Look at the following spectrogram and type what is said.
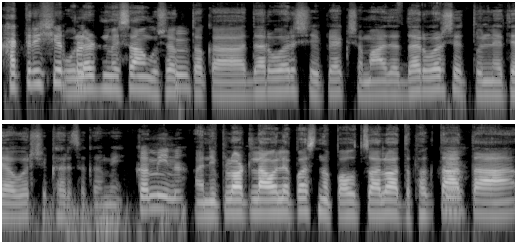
खात्रीशीर उलट मी सांगू शकतो का दरवर्षीपेक्षा माझ्या दरवर्षी तुलनेत या वर्षी खर्च कमी कमी ना? आणि प्लॉट लावल्यापासून पाऊस चालू होता. फक्त हा. आता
